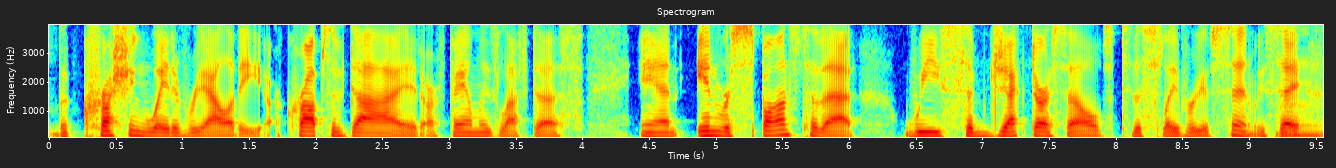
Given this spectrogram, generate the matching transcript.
the crushing weight of reality. Our crops have died, our families left us, and in response to that, we subject ourselves to the slavery of sin. We say, Mm.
